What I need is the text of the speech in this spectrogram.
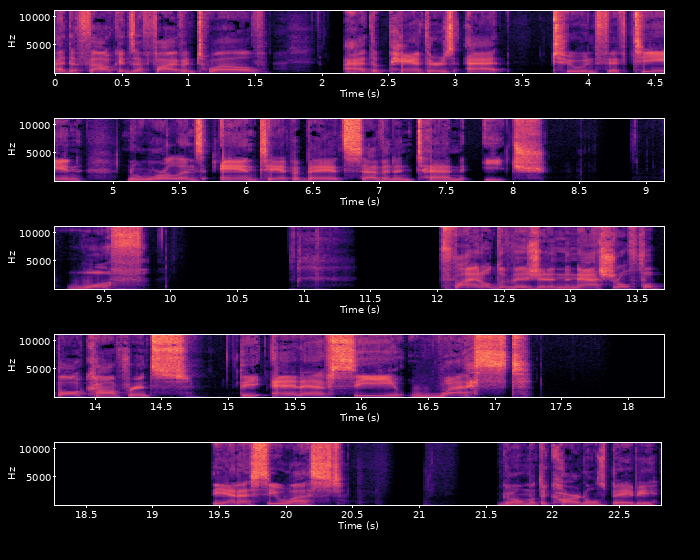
I had the Falcons at 5 and 12. I had the Panthers at 2 and 15, New Orleans and Tampa Bay at 7 and 10 each. Woof. Final division in the National Football Conference, the NFC West. The NFC West. Going with the Cardinals, baby.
